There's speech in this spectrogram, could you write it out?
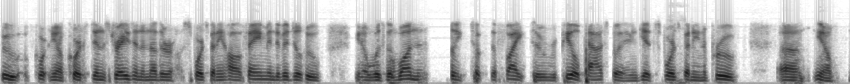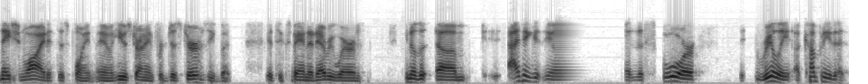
who, of course, you know, of course, Dennis Drazin, another sports betting Hall of Fame individual, who, you know, was the one that really took the fight to repeal PASPA and get sports betting approved, um, you know, nationwide at this point. You know, he was trying for just Jersey, but it's expanded everywhere. And you know, the, um, I think you know the score really a company that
